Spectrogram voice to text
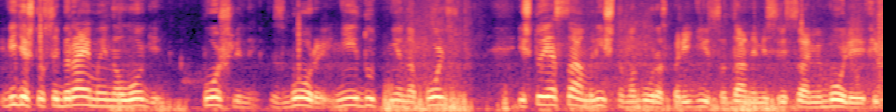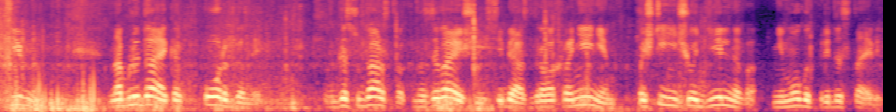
Видя, что собираемые налоги, пошлины, сборы не идут мне на пользу, и что я сам лично могу распорядиться данными средствами более эффективно, наблюдая, как органы государствах, называющие себя здравоохранением, почти ничего дельного не могут предоставить.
